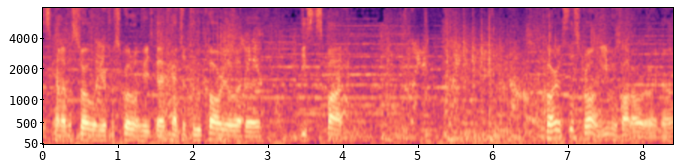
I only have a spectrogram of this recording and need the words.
Is kind of a struggle here for Squirtle here. He's got to catch up to Lucario at a decent spot. Lucario's still strong, even without aura right now.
